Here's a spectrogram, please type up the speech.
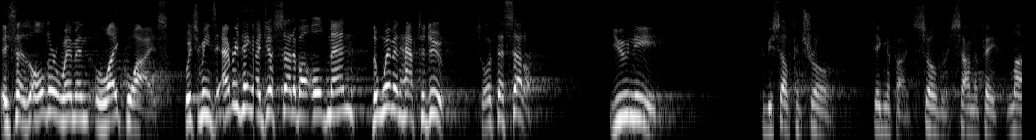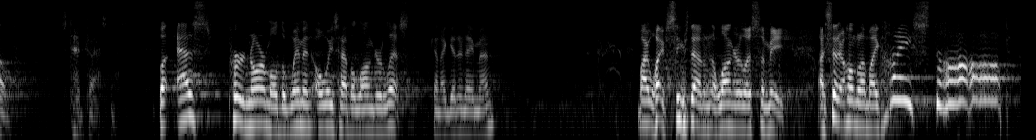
It says older women likewise, which means everything I just said about old men, the women have to do. So let that settle. You need to be self-controlled, dignified, sober, sound of faith, love, steadfastness. But as per normal, the women always have a longer list. Can I get an amen? My wife seems to have a longer list than me. I sit at home and I'm like, honey, stop.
